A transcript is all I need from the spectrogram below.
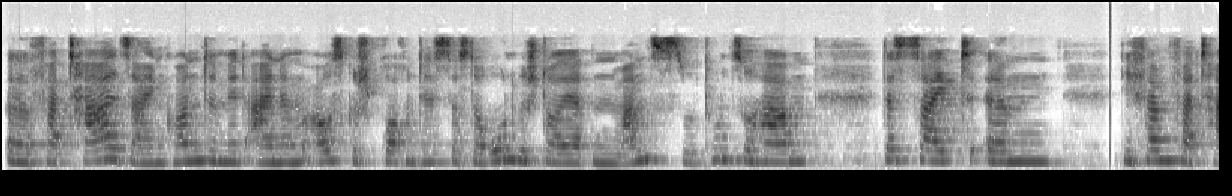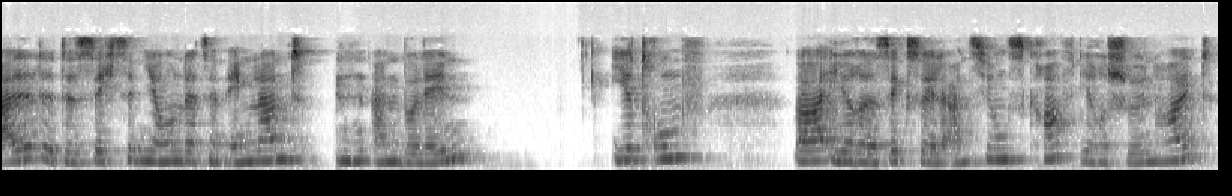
äh, fatal sein konnte, mit einem ausgesprochen testosterongesteuerten Mann zu tun zu haben, das zeigt ähm, die femme fatale des 16. Jahrhunderts in England, Anne Boleyn. Ihr Trumpf war ihre sexuelle Anziehungskraft, ihre Schönheit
